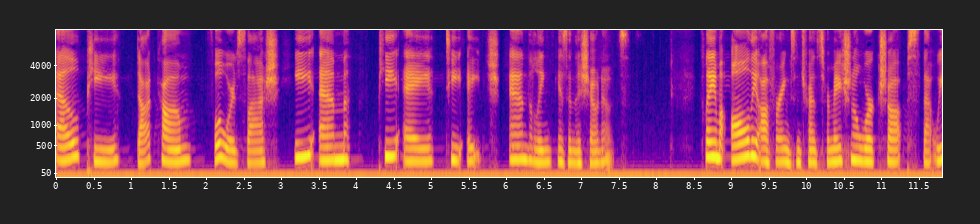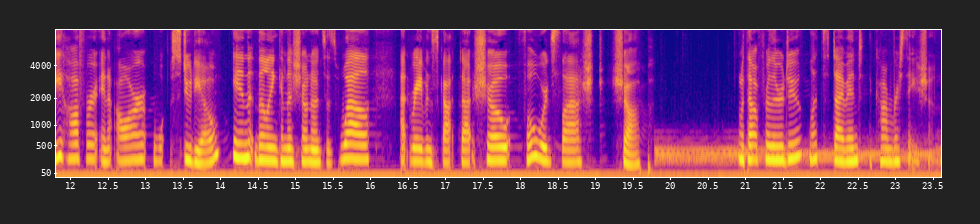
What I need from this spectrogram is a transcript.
L P dot com forward slash E M P A T H. And the link is in the show notes. Claim all the offerings and transformational workshops that we offer in our studio in the link in the show notes as well at ravenscott.show forward slash shop. Without further ado, let's dive into the conversation.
